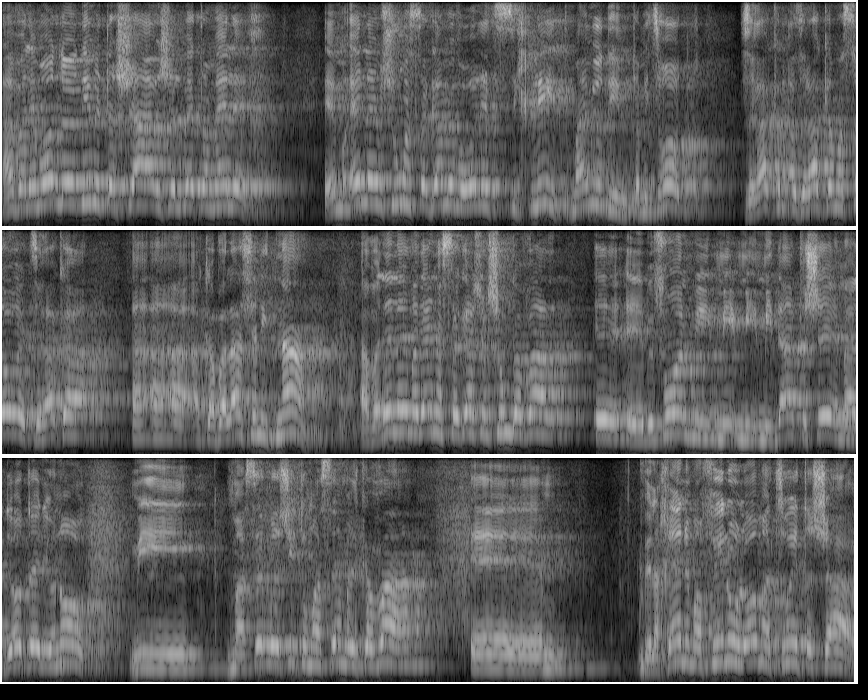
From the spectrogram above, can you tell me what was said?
אבל הם עוד לא יודעים את השער של בית המלך. הם, אין להם שום השגה מבוררת שכלית. מה הם יודעים? את המצוות. זה רק, זה רק המסורת, זה רק ה, ה, ה, ה, הקבלה שניתנה. אבל אין להם עדיין השגה של שום דבר אה, אה, בפועל מ, מ, מ, מדעת השם, מהדעות העליונות, ממעשה בראשית ומעשה מרכבה. אה, ולכן הם אפילו לא מצאו את השער,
